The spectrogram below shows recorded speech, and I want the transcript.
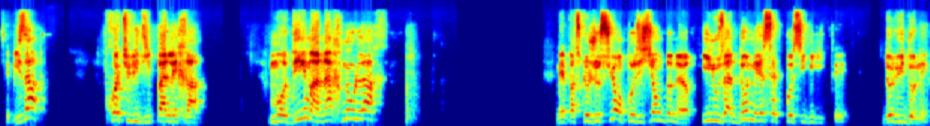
C'est bizarre. Pourquoi tu lui dis pas lecha? Modim anachnu lach. Mais parce que je suis en position de donneur. Il nous a donné cette possibilité de lui donner.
